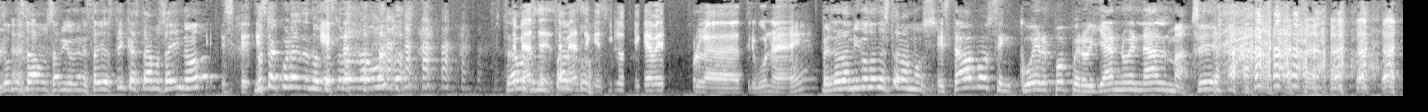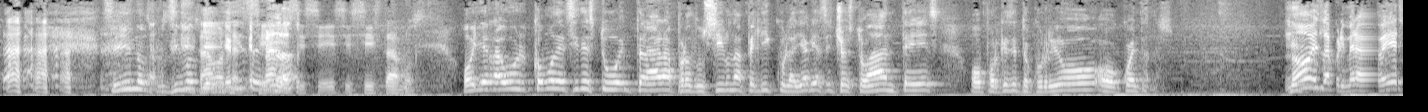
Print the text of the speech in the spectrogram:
dónde estábamos, amigos? En el Estadio Azteca estábamos ahí, ¿no? ¿No te acuerdas de nosotros, Raúl? Se me, Estábamos en el se me palco. hace que sí lo llegué a ver por la tribuna, ¿eh? ¿Verdad, amigo? ¿Dónde estábamos? Estábamos en cuerpo, pero ya no en alma. Sí. sí, nos pusimos Estábamos en- felices, sí, ¿no? sí, sí, sí, sí, estábamos. Oye, Raúl, ¿cómo decides tú entrar a producir una película? ¿Ya habías hecho esto antes? ¿O por qué se te ocurrió? O cuéntanos. No, es la primera vez,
